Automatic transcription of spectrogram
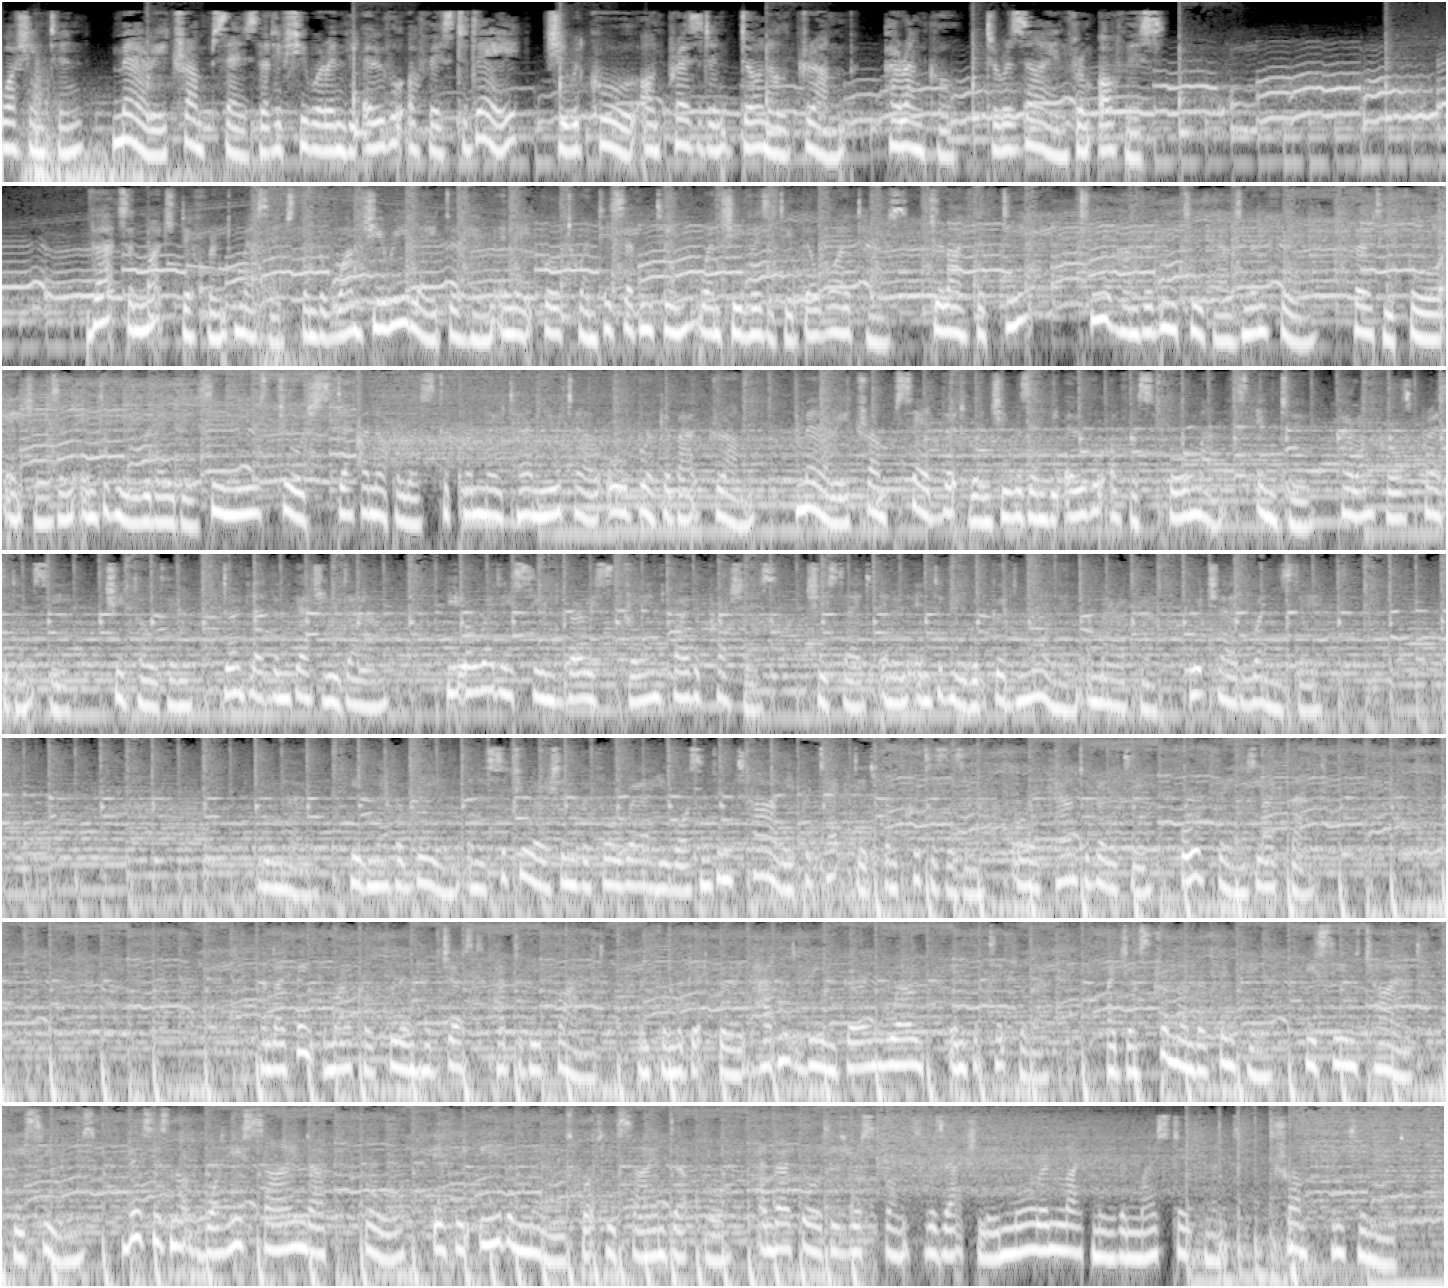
Washington, Mary Trump says that if she were in the Oval Office today, she would call on President Donald Trump, her uncle, to resign from office. That's a much different message than the one she relayed to him in April 2017 when she visited the White House. July 15, 200 2004. 34 inches an interview with ABC News George Stephanopoulos to promote her new tell-all book about Trump. Mary Trump said that when she was in the Oval Office four months into her uncle's presidency, she told him, don't let them get you down. He already seemed very strained by the pressures, she said in an interview with Good Morning America, which aired Wednesday. You know. He'd never been in a situation before where he wasn't entirely protected from criticism, or accountability, or things like that. And I think Michael Flynn had just had to be fired, and from the get-go it hadn't been going well, in particular. I just remember thinking, he seems tired, he seems, this is not what he signed up for, if he even knows what he signed up for, and I thought his response was actually more enlightening than my statement, Trump continued.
